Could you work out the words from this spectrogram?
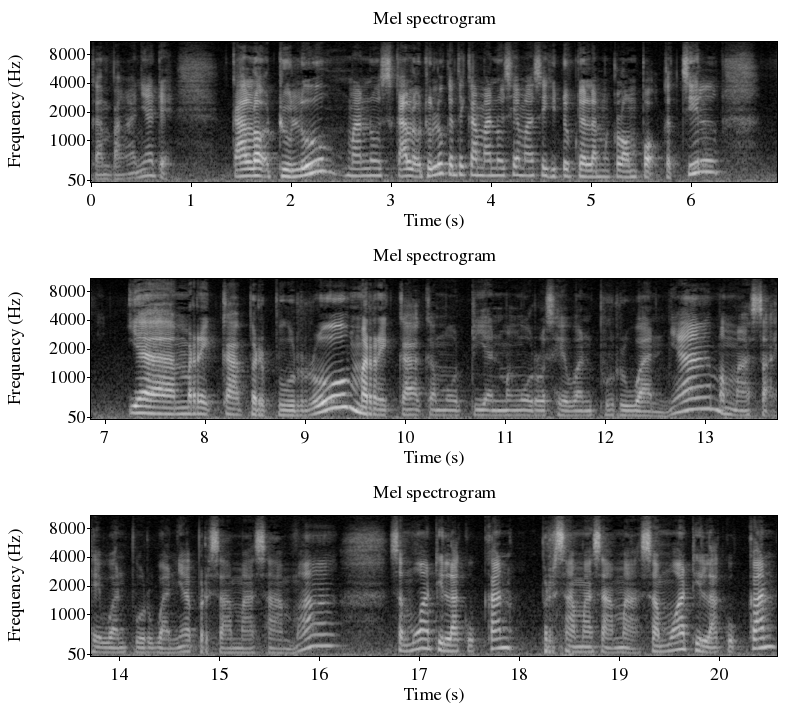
Gampangannya deh, kalau dulu manus kalau dulu ketika manusia masih hidup dalam kelompok kecil ya mereka berburu, mereka kemudian mengurus hewan buruannya, memasak hewan buruannya bersama-sama, semua dilakukan bersama-sama, semua dilakukan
